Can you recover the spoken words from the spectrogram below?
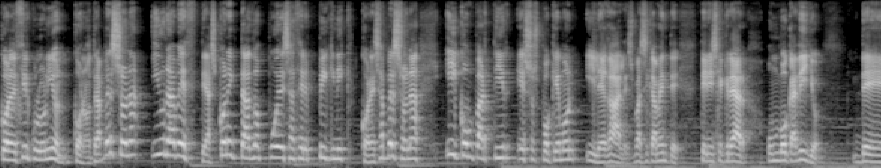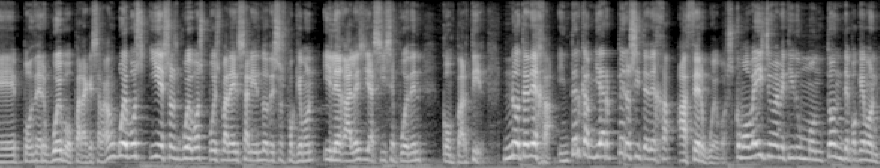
con el círculo unión con otra persona y una vez te has conectado puedes hacer picnic con esa persona y compartir esos Pokémon ilegales. Básicamente tenéis que crear un bocadillo de poder huevo para que salgan huevos y esos huevos pues van a ir saliendo de esos Pokémon ilegales y así se pueden compartir. No te deja intercambiar, pero sí te deja hacer huevos. Como veis yo me he metido un montón de Pokémon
